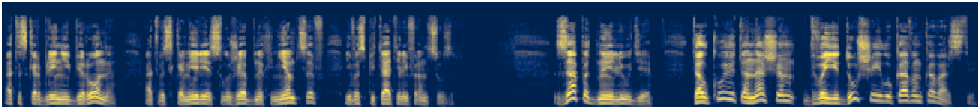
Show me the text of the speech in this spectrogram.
от оскорблений Берона, от высокомерия служебных немцев и воспитателей французов. Западные люди – толкуют о нашем двоедушии и лукавом коварстве.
